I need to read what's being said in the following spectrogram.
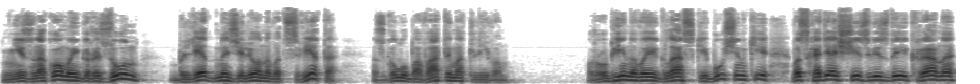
незнакомый грызун бледно-зеленого цвета с голубоватым отливом. Рубиновые глазки-бусинки восходящей звезды экрана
